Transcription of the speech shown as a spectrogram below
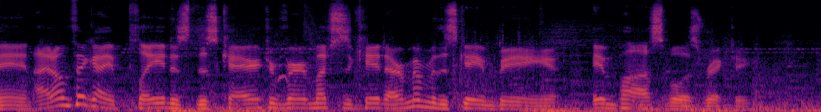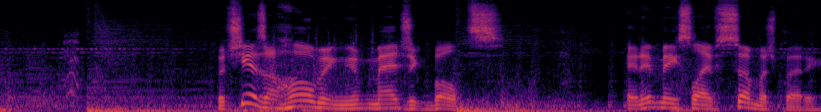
Man, I don't think I played as this character very much as a kid. I remember this game being impossible as Richter. But she has a homing magic bolts. And it makes life so much better.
